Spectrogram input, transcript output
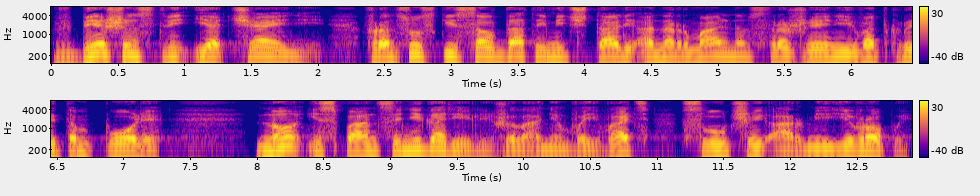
В бешенстве и отчаянии французские солдаты мечтали о нормальном сражении в открытом поле, но испанцы не горели желанием воевать с лучшей армией Европы,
